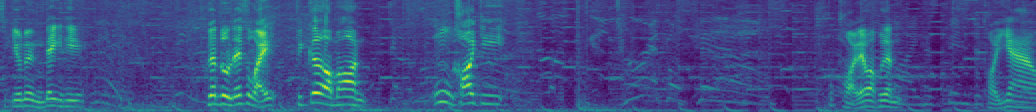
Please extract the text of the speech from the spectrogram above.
สกิลหนึ่งเด้งอีกที เพื่อนดูดได้สวย ฟิกเกอร์ออกมาอ่อน อืมคอยกีถอยได้ว่ะเพื่อน ถอยยาว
